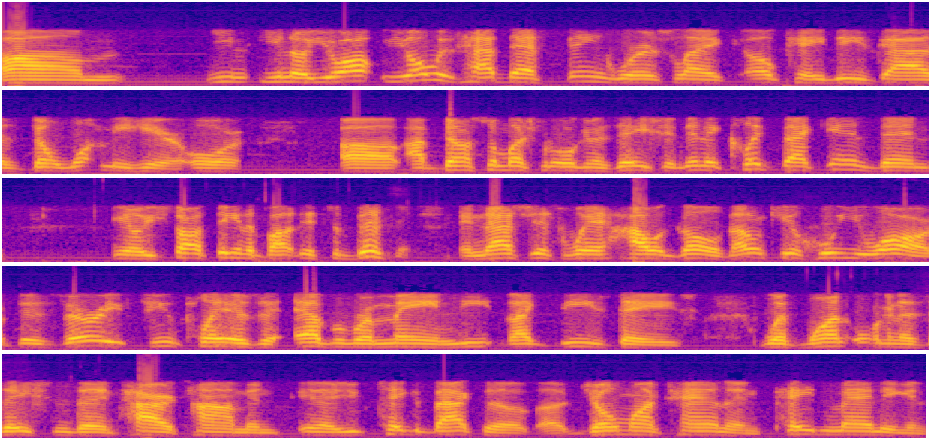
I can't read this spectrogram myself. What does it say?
Um, you you know you all, you always have that thing where it's like, okay, these guys don't want me here, or uh, I've done so much for the organization. Then they click back in, then you know, you start thinking about it's a business, and that's just where how it goes. I don't care who you are. There's very few players that ever remain like these days with one organization the entire time. And you know, you take it back to uh, Joe Montana and Peyton Manning and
